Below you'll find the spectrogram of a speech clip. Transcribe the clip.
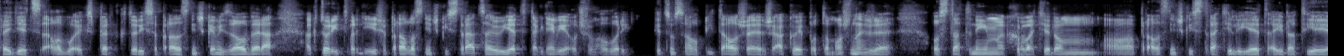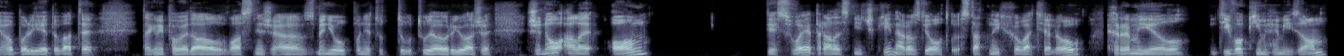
vedec alebo expert, ktorý sa pralesničkami zaoberá a ktorý tvrdí, že pralesničky strácajú jed, tak nevie, o čom hovorí. Keď som sa ho pýtal, že, že ako je potom možné, že ostatným chovateľom pralesničky stratili jed a iba tie jeho boli jedovaté, tak mi povedal vlastne, že zmenil úplne tú, tú, tú teóriu a že, že no, ale on tie svoje pralesničky, na rozdiel od ostatných chovateľov, krmil divokým hmyzom,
